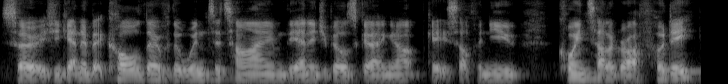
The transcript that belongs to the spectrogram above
So if you're getting a bit cold over the winter time, the energy bill's going up, get yourself a new Cointelegraph hoodie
